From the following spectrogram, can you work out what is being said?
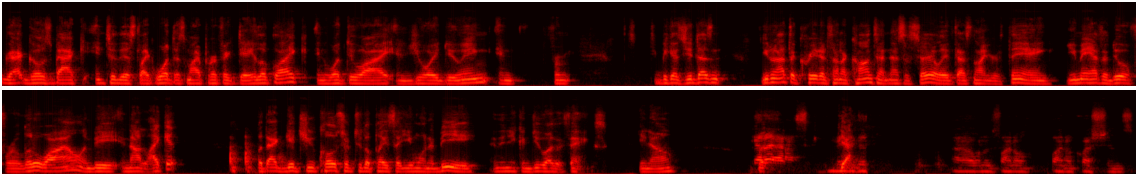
that goes back into this like, what does my perfect day look like, and what do I enjoy doing? And from because it doesn't, you don't have to create a ton of content necessarily if that's not your thing. You may have to do it for a little while and be and not like it, but that gets you closer to the place that you want to be, and then you can do other things. You know. gotta ask maybe Yeah. this, uh, one of the final final questions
